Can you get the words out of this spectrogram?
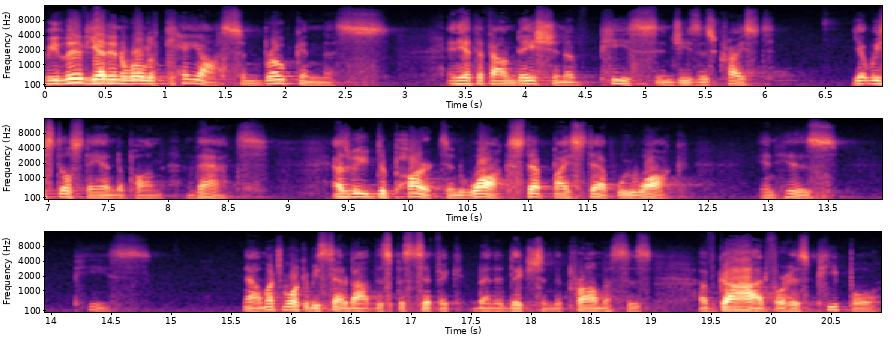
We live yet in a world of chaos and brokenness. and yet the foundation of peace in Jesus Christ. Yet we still stand upon that. As we depart and walk step by step, we walk in his peace. Now, much more could be said about the specific benediction, the promises of God for his people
